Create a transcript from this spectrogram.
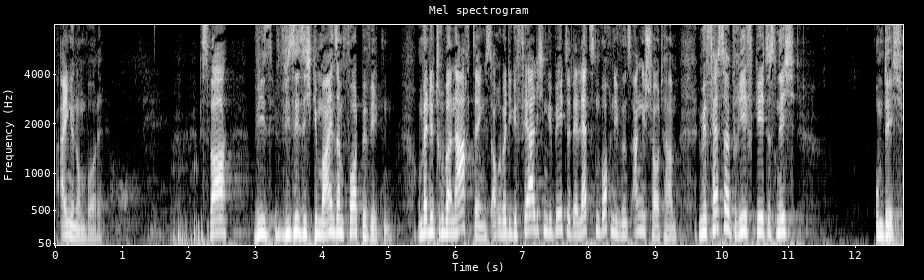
eingenommen wurde. Es war, wie, wie sie sich gemeinsam fortbewegten. Und wenn du drüber nachdenkst, auch über die gefährlichen Gebete der letzten Wochen, die wir uns angeschaut haben, im Epheserbrief geht es nicht um dich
